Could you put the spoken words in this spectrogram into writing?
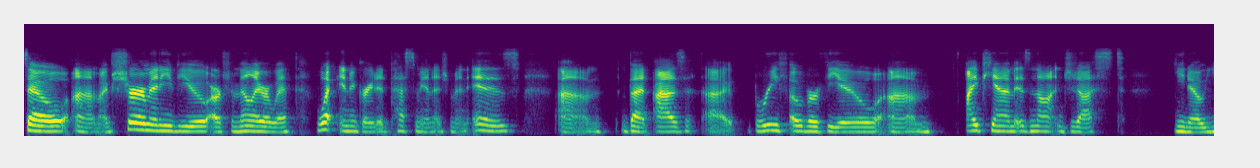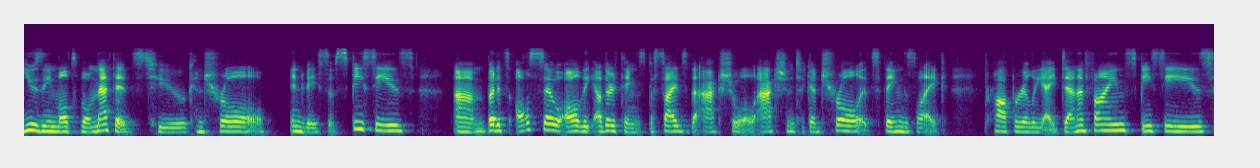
So um, I'm sure many of you are familiar with what integrated pest management is. Um, but as a brief overview, um, IPM is not just, you know, using multiple methods to control invasive species, um, but it's also all the other things besides the actual action to control. It's things like properly identifying species,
